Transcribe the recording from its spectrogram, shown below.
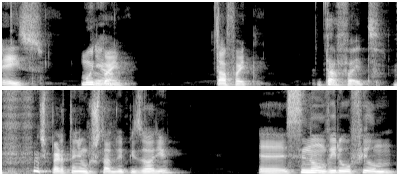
é isso. Muito Yeah. bem. Está feito. Está feito. Espero que tenham gostado do episódio. Uh, se não viram o filme,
